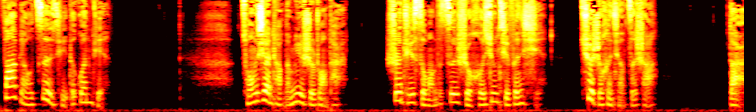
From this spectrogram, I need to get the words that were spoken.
发表自己的观点。从现场的密室状态、尸体死亡的姿势和凶器分析，确实很像自杀。但，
